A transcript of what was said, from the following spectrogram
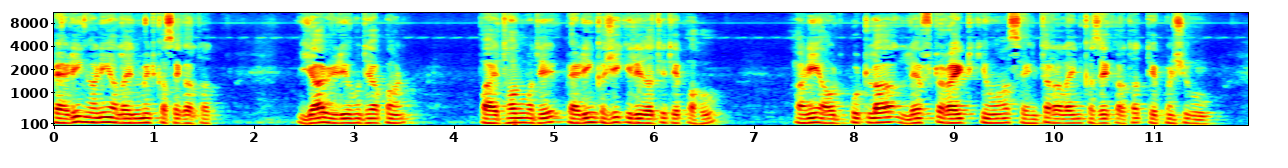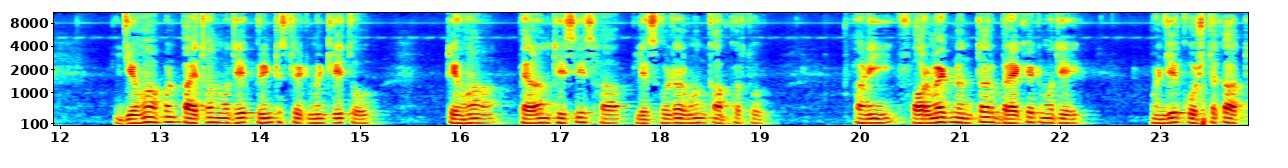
पॅडिंग आणि अलाइनमेंट कसे करतात? या व्हिडिओमध्ये आपण पायथॉनमध्ये पॅडिंग कशी केली जाते ते पाहू आणि आउटपुटला लेफ्ट राईट किंवा सेंटर अलाइन कसे करतात ते पण शिकू. जेव्हा आपण पायथॉनमध्ये प्रिंट स्टेटमेंट लिहितो तेव्हा पॅरांथिसिस हा प्लेसहोल्डर म्हणून काम करतो. आणि फॉर्मॅटनंतर ब्रॅकेटमध्ये म्हणजे कोष्टकात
